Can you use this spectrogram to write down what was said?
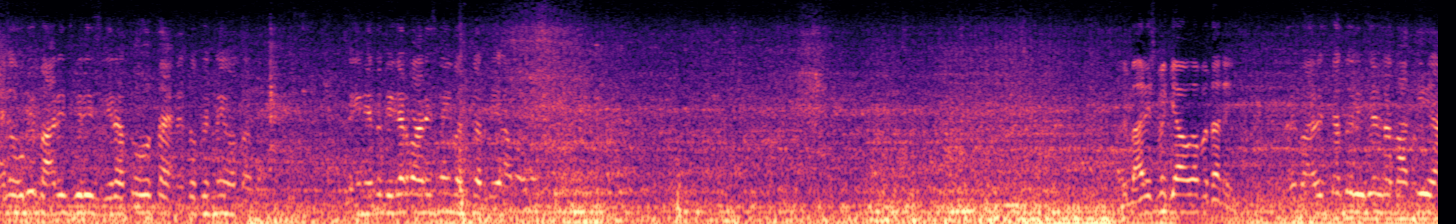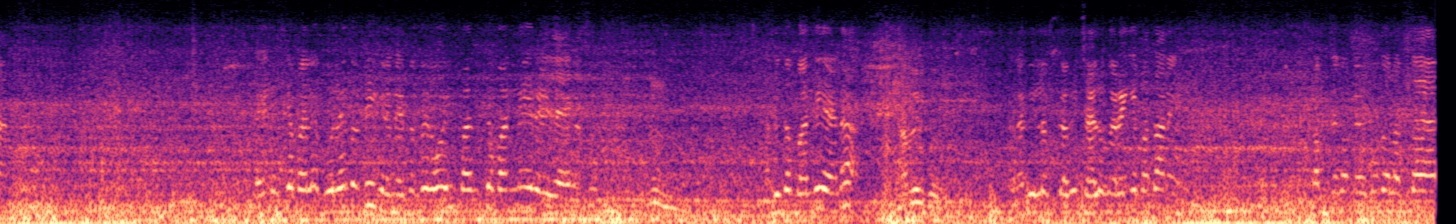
मैंने वो भी बारिश गिरिश गिरा तो होता है नहीं तो फिर नहीं होता था। लेकिन ये तो बिगर बारिश में ही बंद कर दिया हमारे। बारिश में क्या होगा पता नहीं। अरे बारिश का तो रिज़ल्ट बाकी है लेकिन इसके पहले खुले तो ठीक है नहीं तो फिर वही बंद के बंद नहीं रह जाएगा सब। हम्म, अभी तो बंद ही है ना। हाँ बिल्कुल। अभी लोग कभी चालू करेंगे पता नहीं। कम से कम मेरे को तो लगता है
